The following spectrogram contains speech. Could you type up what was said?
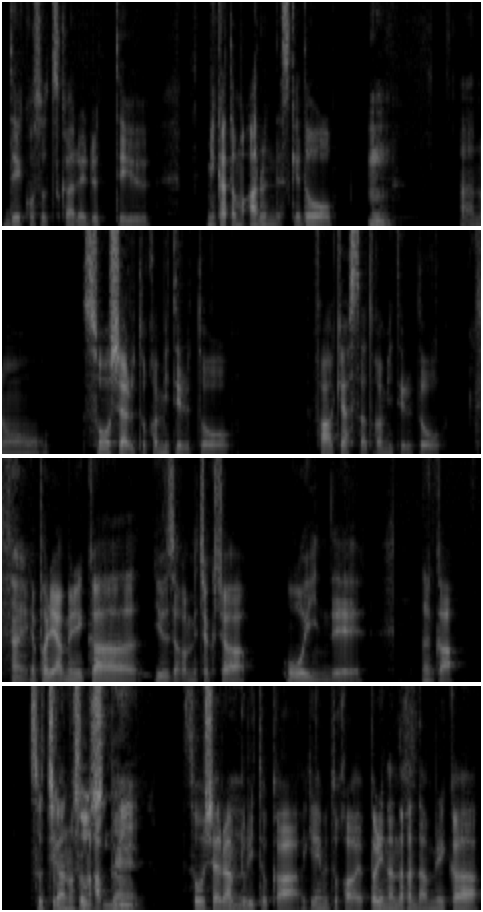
でこそ使われるっていう見方もあるんですけど、うん。あの、ソーシャルとか見てると、ファーキャスターとか見てると、はいやっ。ぱりアメリカユーザーがめちゃくちゃ多いんで、なんか、そっち側のそのアプリ、ねソーシャルアプリとかゲームとかは、やっぱりなんだかんだアメリカ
